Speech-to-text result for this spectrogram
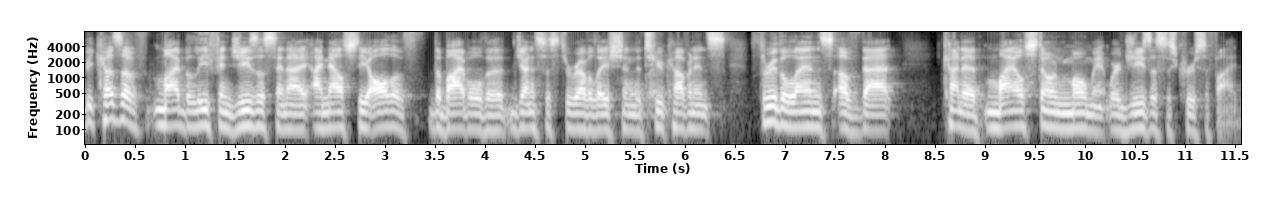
Because of my belief in Jesus, and I, I now see all of the Bible, the Genesis through Revelation, the two covenants, through the lens of that kind of milestone moment where Jesus is crucified.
